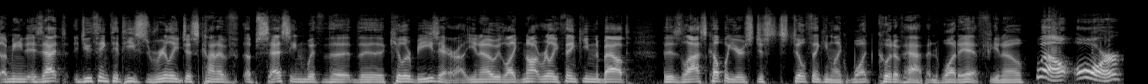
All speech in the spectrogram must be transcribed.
I mean, is that? Do you think that he's really just kind of obsessing with the the Killer Bees era? You know, like not really thinking about his last couple years, just still thinking like, what could have happened? What if? You know? Well, or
